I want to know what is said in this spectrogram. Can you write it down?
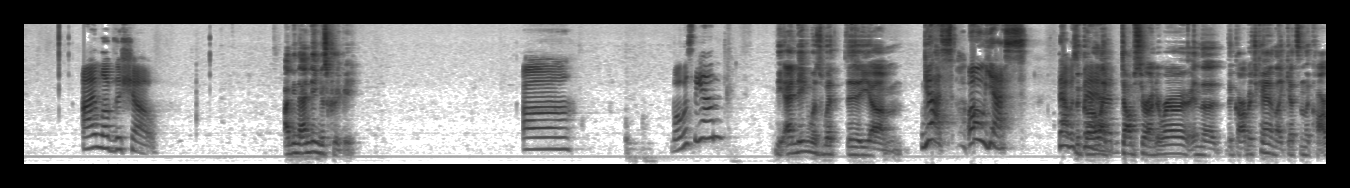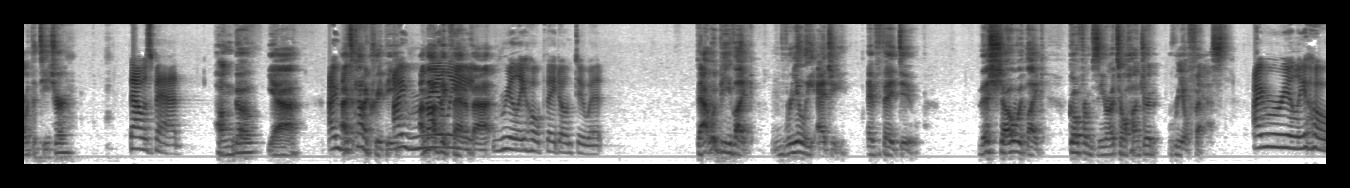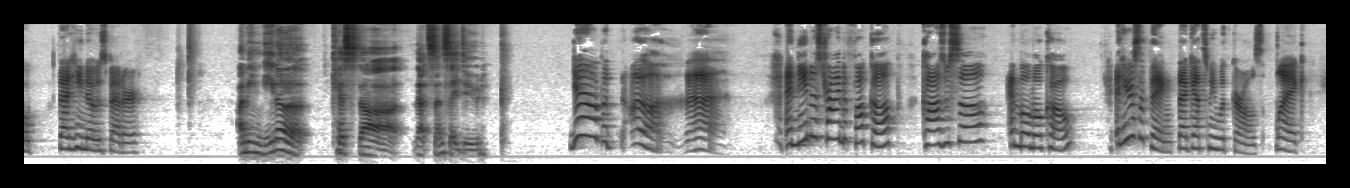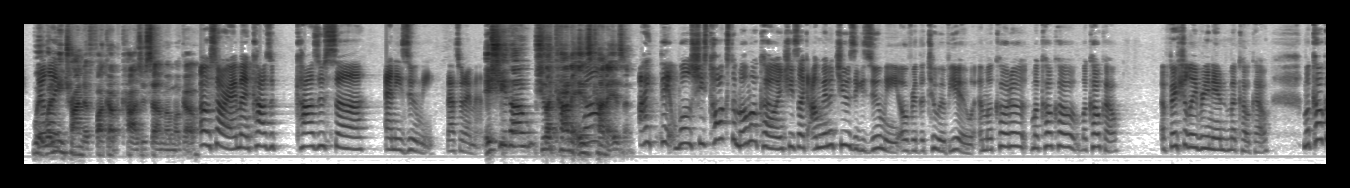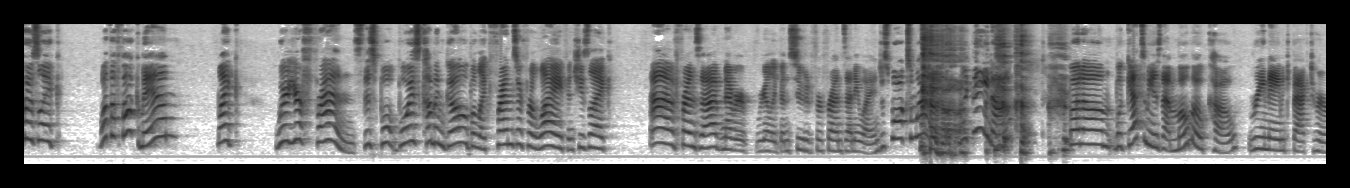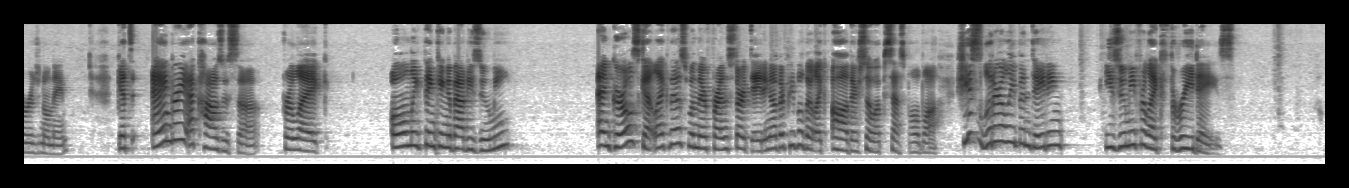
I love the show. I mean, the ending is creepy. Uh, what was the end? The ending was with the um Yes. Oh, yes. That was bad. the girl like dumps her underwear in the the garbage can and like gets in the car with the teacher. that was bad. Hongo, yeah, I that's kind of creepy. I really, I'm not a big fan of that. really hope they don't do it. That would be like really edgy if they do. This show would like go from zero to a hundred real fast. I really hope that he knows better. I mean, Nina kissed uh that sensei dude. Yeah, but uh, uh. and Nina's trying to fuck up Kazusa and Momoko. And here's the thing that gets me with girls, like, Wait, what do you mean trying to fuck up Kazusa and Momoko? oh, sorry, I meant Kazu Kazusa and Izumi. That's what I meant. Is she though? She like kind of is, Well- kind of isn't. I think. Well, she talks to Momoko and she's like, "I'm gonna choose Izumi over the two of you." And Makoto, Makoko, Makoko, officially renamed Makoko. Makoko's like, "What the fuck, man? Like, we're your friends. This bo- boys come and go, but like friends are for life." And she's like, "Ah, friends. I've never really been suited for friends anyway," and just walks away. Like, you know. But um, what gets me is that Momoko, renamed back to her original name, gets angry at Kazusa for like only thinking about Izumi. And girls get like this when their friends start dating other people. They're like, oh, they're so obsessed, blah, blah, blah. She's literally been dating Izumi for like three days.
